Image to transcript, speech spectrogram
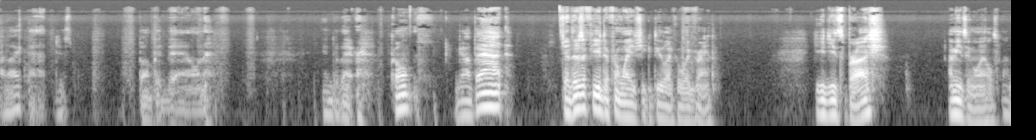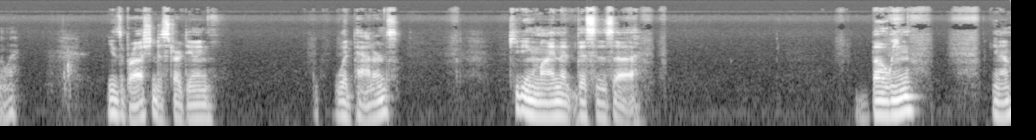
I like that. Just bump it down into there. Cool. Got that. Yeah, there's a few different ways you could do like a wood grain. You could use a brush. I'm using oils, by the way. Use a brush and just start doing wood patterns keeping in mind that this is uh, bowing, you know,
